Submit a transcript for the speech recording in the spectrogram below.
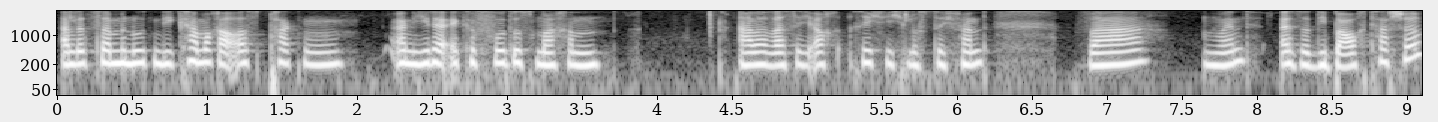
alle zwei Minuten die Kamera auspacken, an jeder Ecke Fotos machen. Aber was ich auch richtig lustig fand, war, Moment, also die Bauchtasche.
